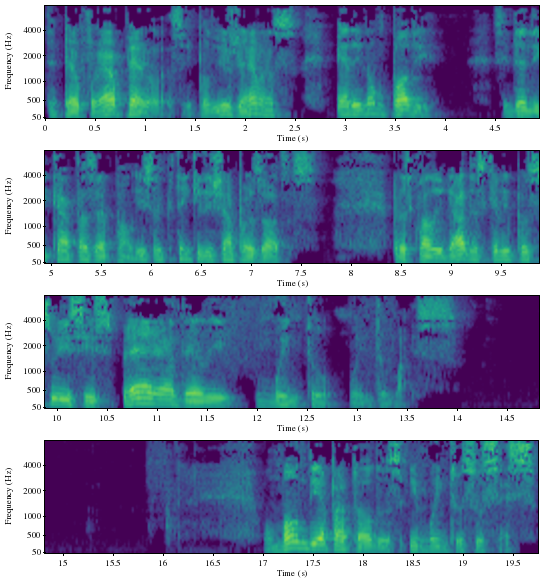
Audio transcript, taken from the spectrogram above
de perfurar pérolas e polir gemas, ele não pode se dedicar a fazer pão. Isso é que tem que deixar para os outros. Pelas qualidades que ele possui, se espera dele muito, muito mais. Um bom dia para todos e muito sucesso.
